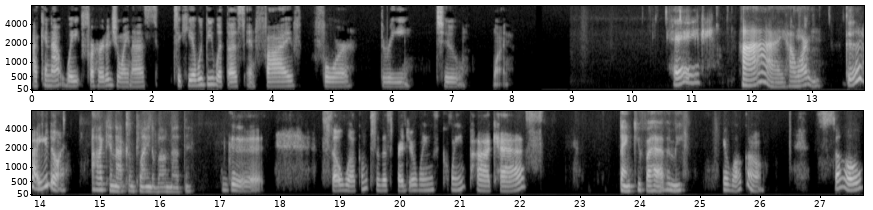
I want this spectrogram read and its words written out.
I cannot wait for her to join us. Takeeya will be with us in five, four, three, two, one. Hey. Hi, how are you? Good. How are you doing? I cannot complain about nothing. Good. So, welcome to the Spread Your Wings Queen podcast. Thank you for having me. You're welcome. So,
